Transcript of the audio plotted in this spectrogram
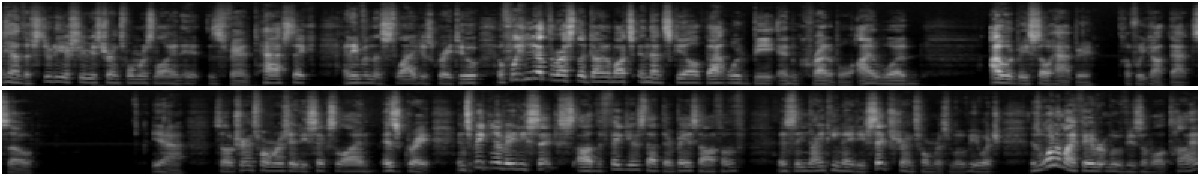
yeah, the Studio Series Transformers line is fantastic, and even the Slag is great too. If we can get the rest of the Dinobots in that scale, that would be incredible. I would, I would be so happy if we got that. So, yeah. So Transformers 86 line is great. And speaking of 86, uh, the figures that they're based off of is the 1986 Transformers movie, which is one of my favorite movies of all time,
